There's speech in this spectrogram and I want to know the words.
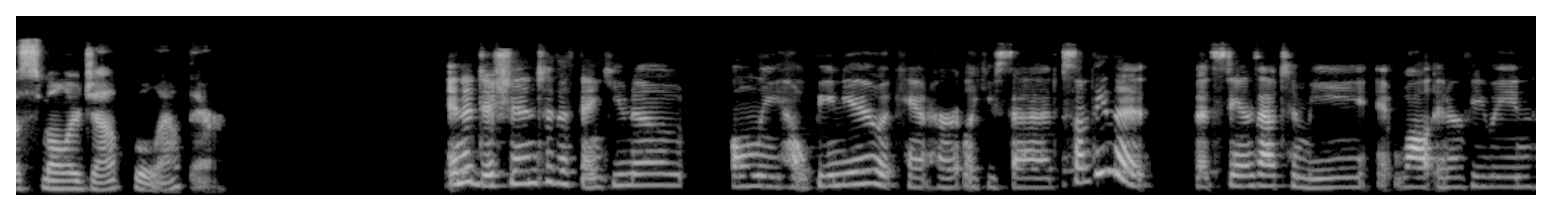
a smaller job pool out there? In addition to the thank you note only helping you, it can't hurt, like you said. Something that that stands out to me while interviewing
